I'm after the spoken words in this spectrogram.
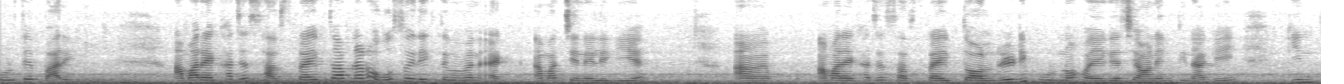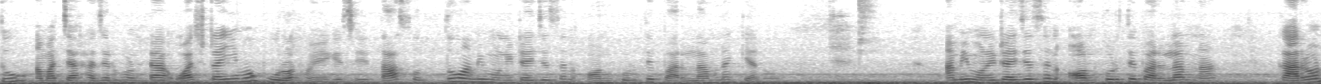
করতে পারিনি। আমার এক হাজার সাবস্ক্রাইব তো আপনারা অবশ্যই দেখতে পাবেন এক, আমার চ্যানেলে গিয়ে। আমার এক হাজার সাবস্ক্রাইব তো অলরেডি পূর্ণ হয়ে গেছে অনেক দিন আগেই। কিন্তু আমার চার হাজার ঘণ্টা ওয়াচ টাইমও পূরণ হয়ে গেছে। তা সত্ত্বেও আমি মনিটাইজেশান অন করতে পারলাম না কেন? আমি মনিটাইজেশন অন করতে পারলাম না। কারণ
